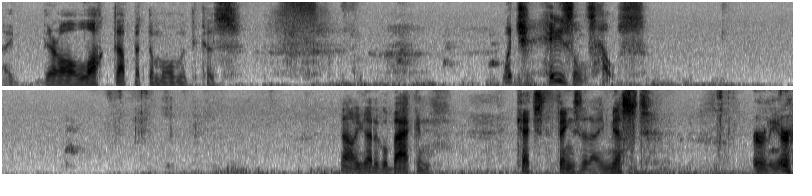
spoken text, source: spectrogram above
I, they're all locked up at the moment because. Witch Hazel's house? Now you got to go back and catch the things that I missed earlier.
